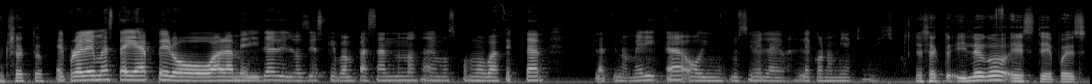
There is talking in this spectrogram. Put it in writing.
Exacto. El problema está allá pero a la medida de los días que van pasando no sabemos cómo va a afectar Latinoamérica o inclusive la, la economía aquí en México. Exacto. Y luego este pues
